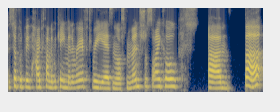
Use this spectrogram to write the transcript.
I suffered with hypothalamic amenorrhea for three years and lost my menstrual cycle. Um, but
